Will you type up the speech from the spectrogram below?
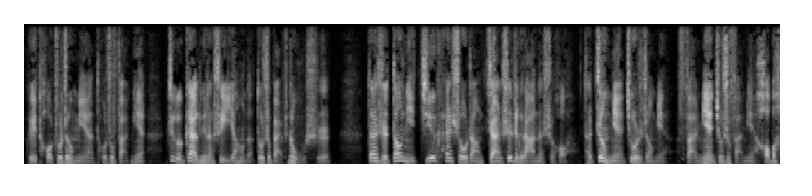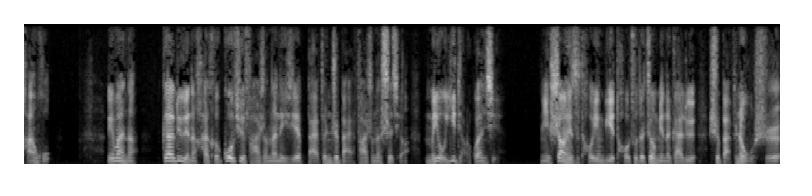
可以投出正面，投出反面，这个概率呢是一样的，都是百分之五十。但是当你揭开手掌展示这个答案的时候，它正面就是正面，反面就是反面，毫不含糊。另外呢，概率呢还和过去发生的那些百分之百发生的事情没有一点关系。你上一次投硬币投出的正面的概率是百分之五十，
